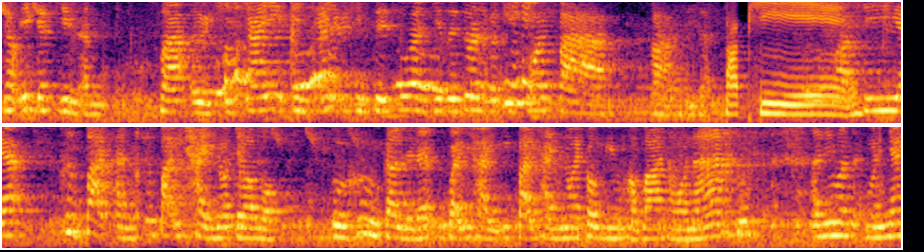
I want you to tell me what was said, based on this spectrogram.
เราอีกก็กินอันฟ้าเอ่ยกินไก่กินไก่แล้วก็กินเซซ่วนกินเซซ่วนแล้วก็กินก้อยปลาปลาดีจ้ะปลาเพียปลาเทียคือปลาอันคือปลาอีไห่เนาะจะมาบอกเออคือกันเลยนะคือปลาอีไห่อีปลาอีไห่น้อยโซดิมเขาบ้านเขานะ อันนี้มันมันใหญ่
